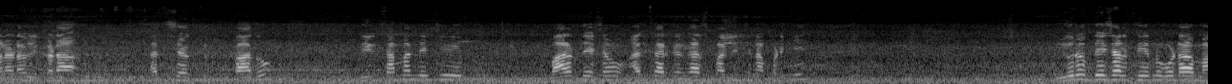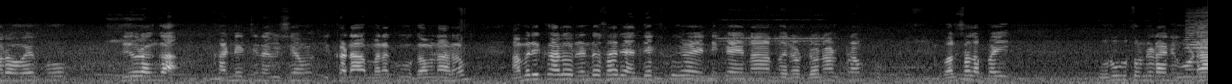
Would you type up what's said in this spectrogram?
అనడం ఇక్కడ అతిశయోక్తి కాదు. దీనికి సంబంధించి భారతదేశం అధికారికంగా స్పందించినప్పటికీ యూరప్ దేశాల తీరును కూడా మరోవైపు తీవ్రంగా ఖండించిన విషయం ఇక్కడ మనకు గమనార్హం. అమెరికాలో రెండోసారి అధ్యక్షుడిగా ఎన్నికైన డొనాల్డ్ ట్రంప్ వలసలపై ఉరుముతుండడాన్ని కూడా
